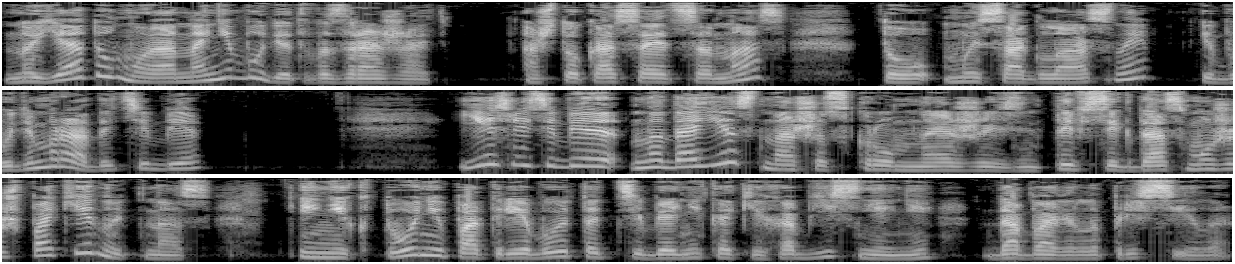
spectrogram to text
Но я думаю, она не будет возражать. А что касается нас, то мы согласны и будем рады тебе. Если тебе надоест наша скромная жизнь, ты всегда сможешь покинуть нас, и никто не потребует от тебя никаких объяснений», — добавила Присила.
